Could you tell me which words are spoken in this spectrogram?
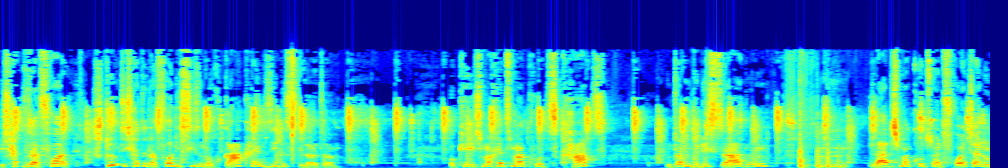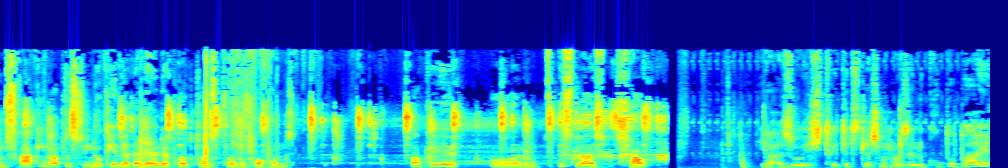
Ich hatte davor, stimmt, ich hatte davor die Season noch gar keinen Siegesgleiter. Okay, ich mache jetzt mal kurz Cut und dann würde ich sagen, mh, lade ich mal kurz meinen Freund ein und frage ihn, ob das für ihn okay wäre, wenn er in der Podcast-Folge vorkommt. Okay, und bis gleich. Ciao. Ja, also ich trete jetzt gleich nochmal seine Gruppe bei.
